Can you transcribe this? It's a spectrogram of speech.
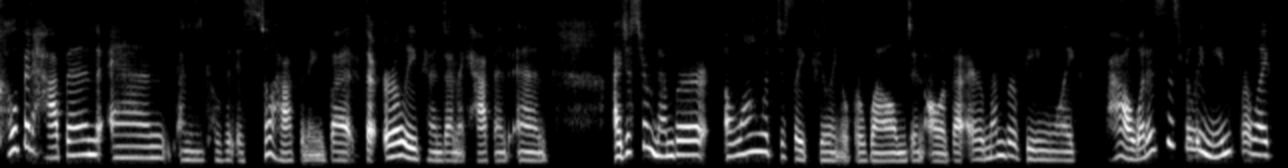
COVID happened and I mean COVID is still happening, but the early pandemic happened and I just remember along with just like feeling overwhelmed and all of that, I remember being like, wow, what does this really mean for like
